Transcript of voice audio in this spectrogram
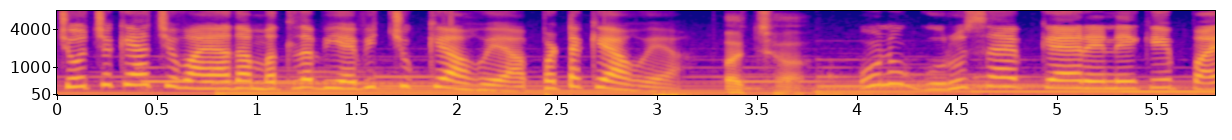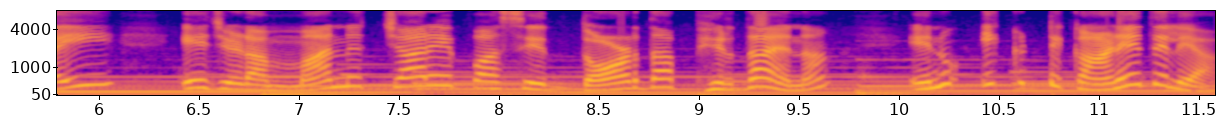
ਚੋਚਕਿਆ ਚਵਾਇਆ ਦਾ ਮਤਲਬ ਹੀ ਹੈ ਵੀ ਚੁੱਕਿਆ ਹੋਇਆ ਪਟਕਿਆ ਹੋਇਆ। ਅੱਛਾ। ਉਹਨੂੰ ਗੁਰੂ ਸਾਹਿਬ ਕਹਿ ਰਹੇ ਨੇ ਕਿ ਭਾਈ ਇਹ ਜਿਹੜਾ ਮਨ ਚਾਰੇ ਪਾਸੇ ਦੌੜਦਾ ਫਿਰਦਾ ਹੈ ਨਾ ਇਹਨੂੰ ਇੱਕ ਟਿਕਾਣੇ ਤੇ ਲਿਆ।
